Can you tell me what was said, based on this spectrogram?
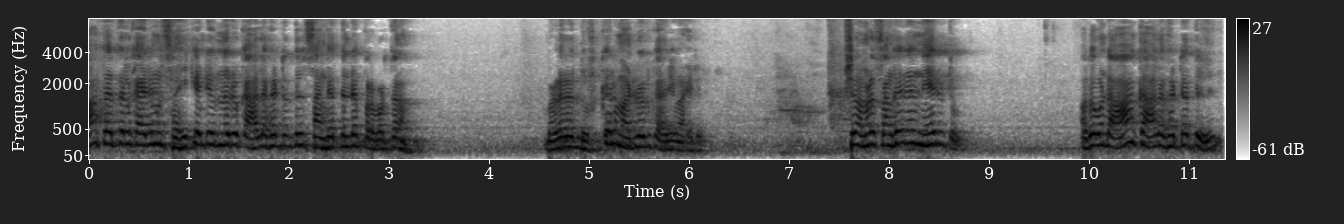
ആ തരത്തിലുള്ള കാര്യങ്ങൾ സഹിക്കേണ്ടി വന്നൊരു കാലഘട്ടത്തിൽ സംഘത്തിന്റെ പ്രവർത്തനം വളരെ ദുഷ്കരമായിട്ടുള്ളൊരു കാര്യമായിരുന്നു. പക്ഷെ നമ്മുടെ സംഘടന നേരിട്ടു. അതുകൊണ്ട് ആ കാലഘട്ടത്തിൽ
